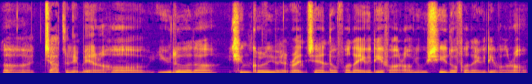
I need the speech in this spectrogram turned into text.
呃，夹子里面，然后娱乐的、听歌的软软件都放在一个地方，然后游戏都放在一个地方，然后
